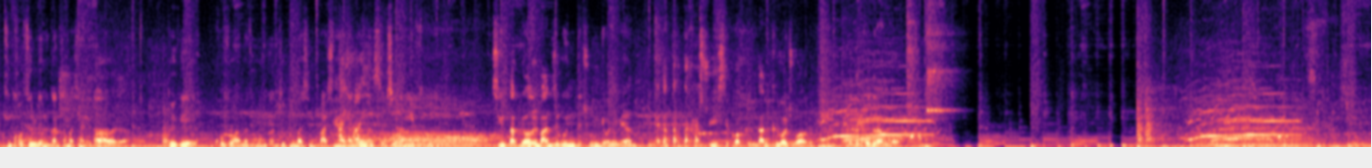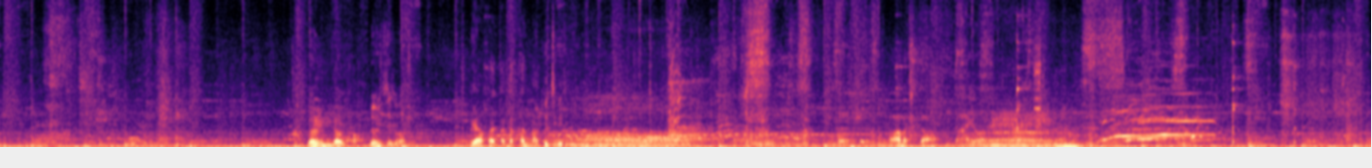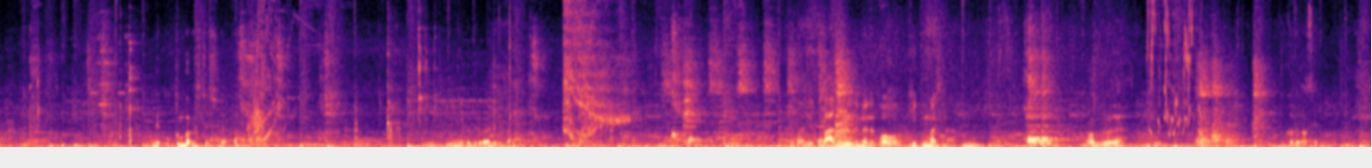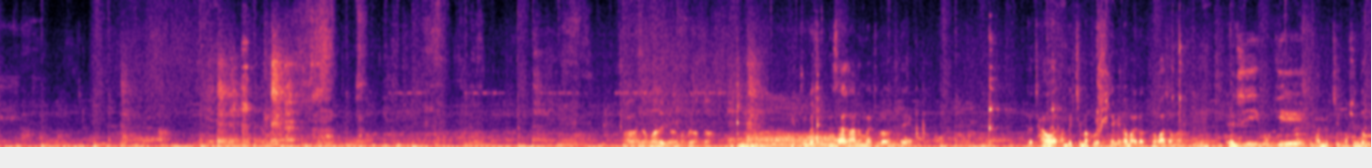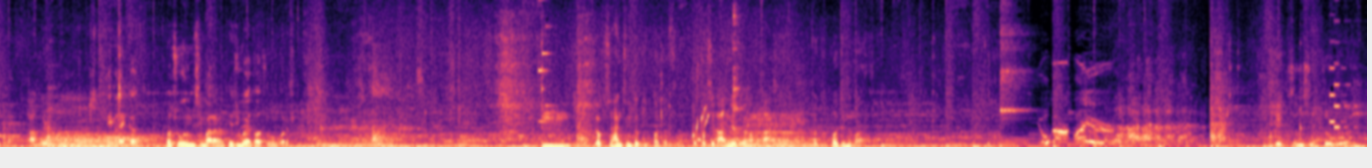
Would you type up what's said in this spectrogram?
지금 거슬리는 간장 맛이 아 아니라 맞아. 되게 고소하면서 뭔가 깊은 맛이 맛있는 향- 향이 맛이 있어. 향이 있어 지금 딱 면을 만지고 있는데 좋은 게 뭐냐면 약간 딱딱할 수 있을 것 같거든. 난 그걸 좋아하거든. 꼬들꼬들한 거. 면이 진짜 좋다. 면이 진짜 좋아 그 약간 딱딱한 맛. 그치 그치 아 맛있다. 근데 볶음밥이 진짜 지렸다. 이니까 들어가야 되겠다. 이렇게 마늘을 넣으면 더 깊은 맛이 나 나도 그래. 카드 가세요. 아, 나 마늘이랑 큰일 났다. 유튜브에서 의사가 하는 말 들었는데 그 장어가 단백질 많고 스테미나 막 이렇다고 하잖아. 돼지고기의 그 단백질이 훨씬 더 높대. 아 그래? 스테미나니까 더 좋은 음식 말하면 돼지고기가 더 좋은 거래. 역시 한층 더 깊어졌어. 역시 마늘이 들어가면 맛이 더 깊어지는 것 같아. 이게 큐슈 쪽은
